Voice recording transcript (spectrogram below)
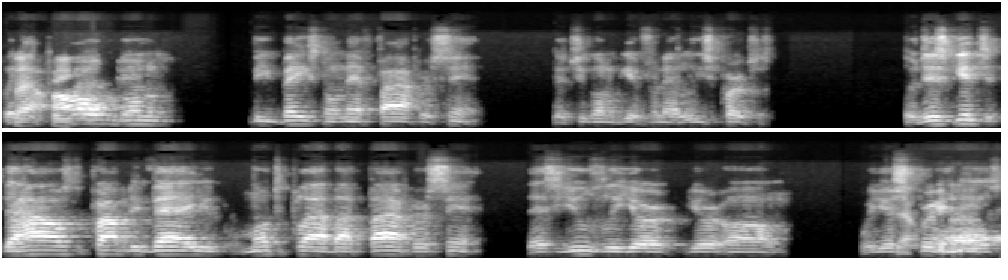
but Flat they're all gonna be based on that five percent that you're gonna get from that lease purchase. So just get the house, the property value, multiply by five percent. That's usually your your um where your Yeah. spread is,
